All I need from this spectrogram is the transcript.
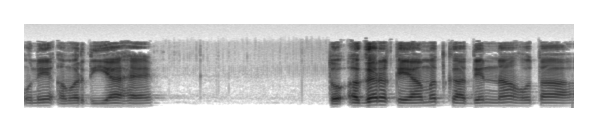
انہیں امر دیا ہے۔ تو اگر قیامت کا دن نہ ہوتا،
